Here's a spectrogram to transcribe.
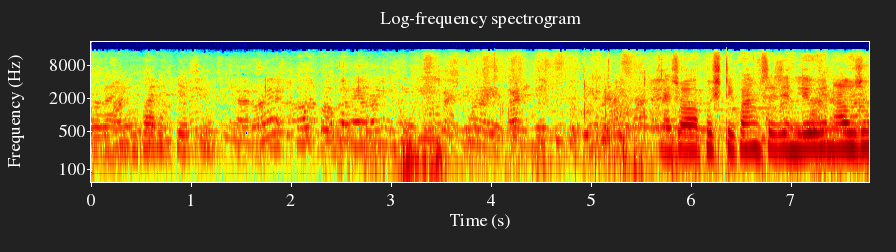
હવે ઊભા જો પુષ્ટિ પામશે જેને લેવું એને આવજો.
